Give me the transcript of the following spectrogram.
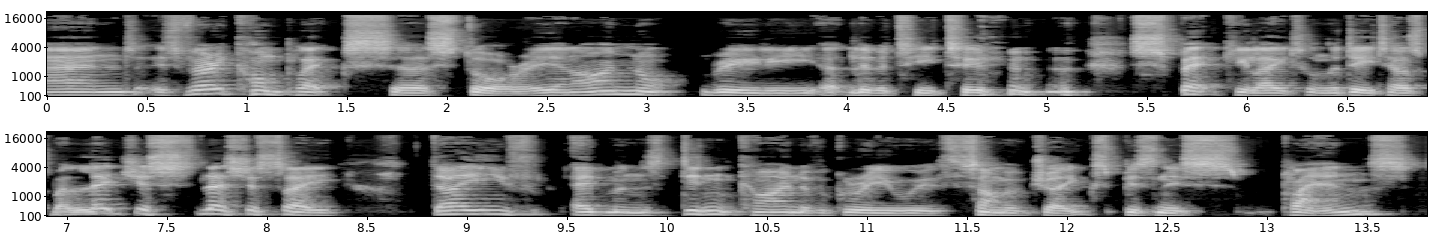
And it's a very complex uh, story, and I'm not really at liberty to speculate on the details. But let's just let's just say Dave Edmunds didn't kind of agree with some of Jake's business plans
